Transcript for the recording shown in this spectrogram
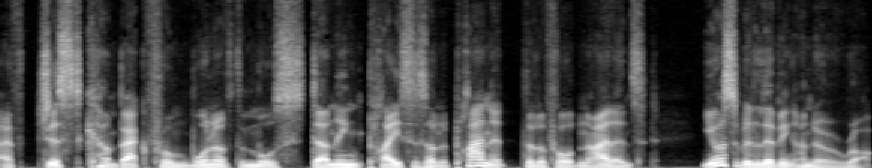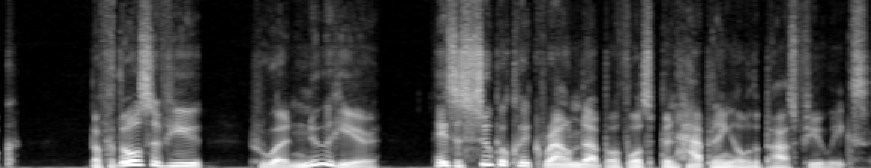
I've just come back from one of the most stunning places on the planet, the Lofoten Islands. You must have been living under a rock. But for those of you who are new here, here's a super quick roundup of what's been happening over the past few weeks.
